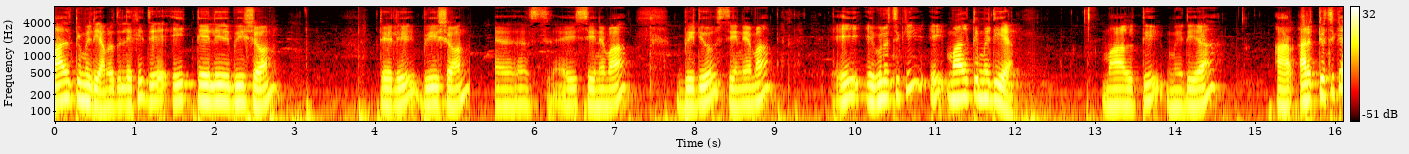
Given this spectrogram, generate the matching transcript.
মাল্টিমিডিয়া। আমরা যদি লিখি যে এই টেলিভিশন টেলিভিশন, এই সিনেমা, ভিডিও, সিনেমা, এই এগুলো হচ্ছে কি এই মাল্টিমিডিয়া। মাল্টিমিডিয়া আর আরেকটি হচ্ছে কি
